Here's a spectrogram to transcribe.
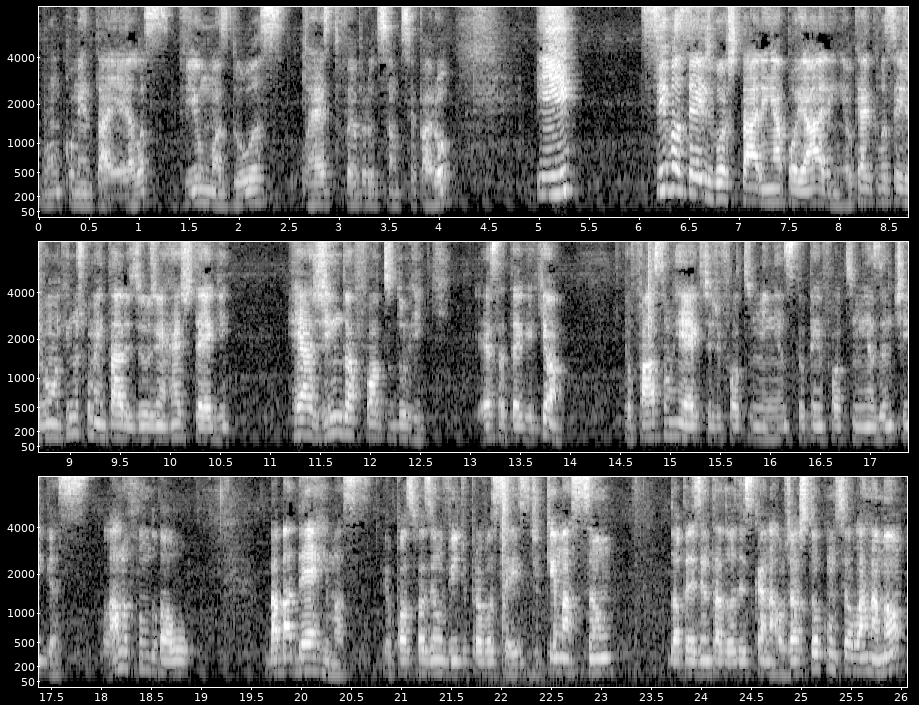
Vamos comentar elas. Vi umas duas, o resto foi a produção que separou. E se vocês gostarem e apoiarem, eu quero que vocês vão aqui nos comentários e usem a hashtag reagindo a fotos do Rick. Essa tag aqui, ó. Eu faço um react de fotos minhas, que eu tenho fotos minhas antigas. Lá no fundo do baú. Babadérrimas. Eu posso fazer um vídeo pra vocês de queimação do apresentador desse canal. Já estou com o celular na mão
